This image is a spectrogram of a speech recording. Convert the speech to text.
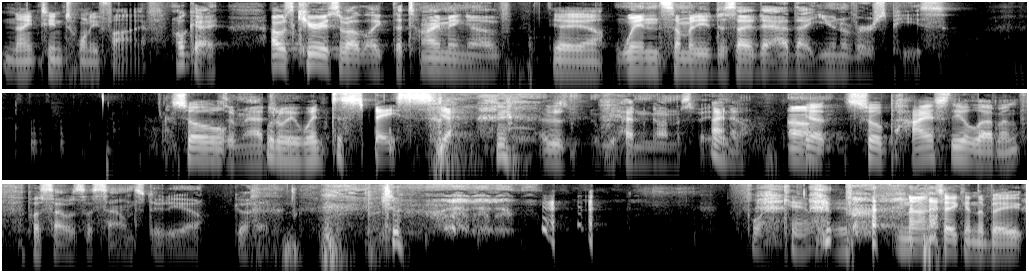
1925. okay. I was curious about like the timing of Yeah, yeah. when somebody decided to add that universe piece. So So when we went to space. yeah. it was we hadn't gone to space. I know. yeah, so Pius the 11th Plus that was a sound studio. Go ahead. Flight can't wait. not taking the bait.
